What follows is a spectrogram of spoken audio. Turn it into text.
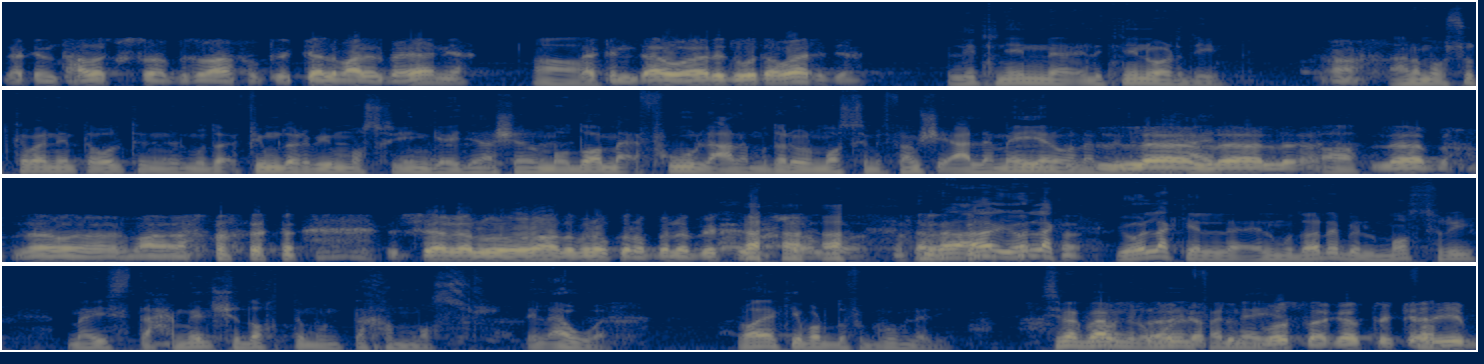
لكن أنت حضرتك بتتكلم على البيان يعني. آه. لكن ده وارد وده وارد يعني. الاثنين الاثنين واردين. آه أنا مبسوط كمان إن انت قلت إن المد... في مدربين مصريين جيدين عشان الموضوع مقفول على المدرب المصري ما تفهمش اعلاميا ولا لا. لا لا آه. لا ب- لا مع الشغل وراء ربنا وربنا بيكتب إن شاء الله طب آه، يقول لك يقول لك ال- المدرب المصري ما يستحملش ضغط منتخب مصر الأول رأيك إيه برضه في الجملة دي سيبك بقى من الأمور الفنية بص يا كابتن كريم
